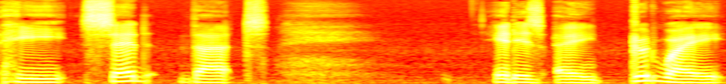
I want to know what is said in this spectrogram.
he said that it is a good way.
